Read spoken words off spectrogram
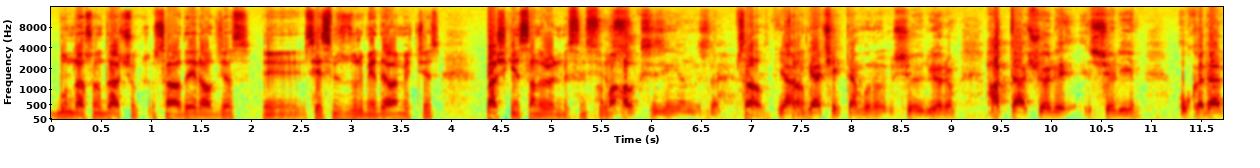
bundan sonra daha çok sahada yer alacağız. E, sesimizi duyurmaya devam edeceğiz. Başka insanlar ölmesini istiyoruz. Ama halk sizin yanınızda. Sağ olun. Yani sağ olun. gerçekten bunu söylüyorum. Hatta şöyle söyleyeyim. O kadar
